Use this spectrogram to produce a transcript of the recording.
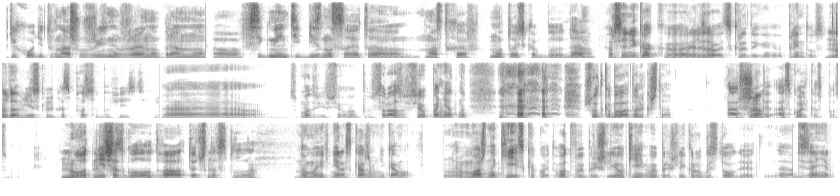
приходит в нашу жизнь уже, ну, прям, ну, э, в сегменте бизнеса это must-have, ну, то есть, как бы, да. Арсений, как э, реализовать скрытый плинтус? Ну, там несколько способов есть. А, смотри, все, сразу все понятно. Шутка была только что. А Хорошо. сколько, а сколько способов? Ну, вот мне сейчас в голову два точно всплыло. Но мы их не расскажем никому. Можно кейс какой-то? Вот вы пришли, окей, вы пришли круглый стол делать. Э, Дизайнер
